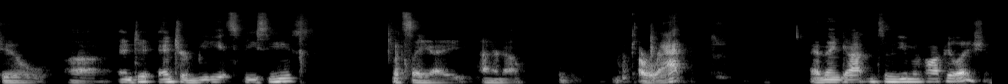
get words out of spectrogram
to uh, inter- intermediate species. Let's say a I don't know a rat, and then got into the human population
